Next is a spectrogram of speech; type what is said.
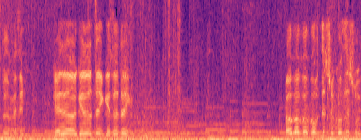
Up in the mini. Get the get the thing, get the thing. Go go go go this way, go this way.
